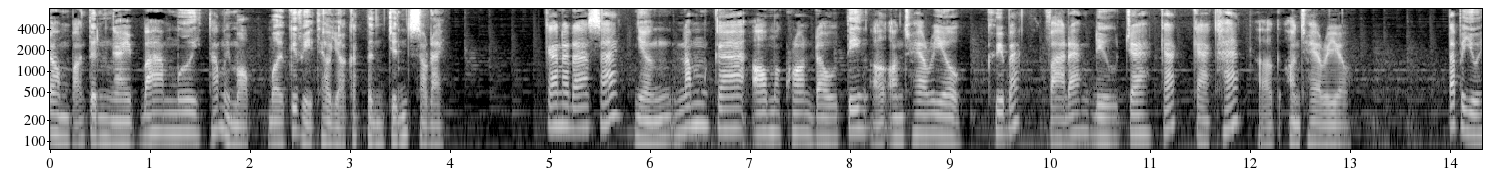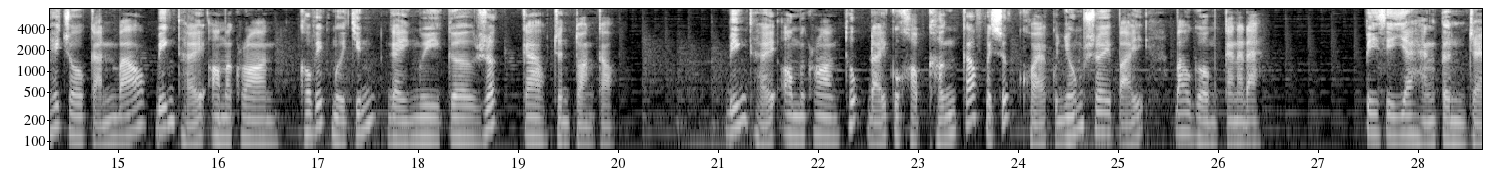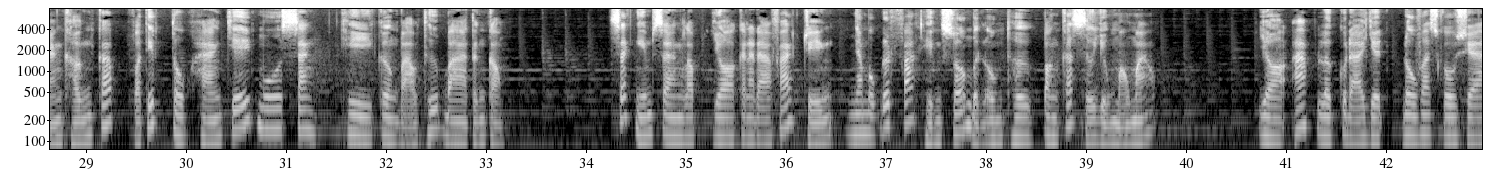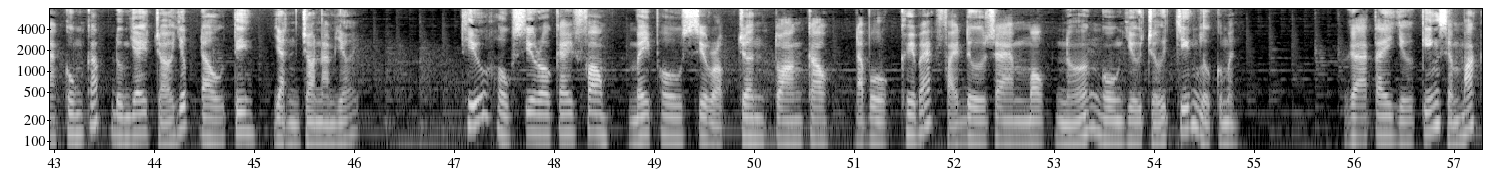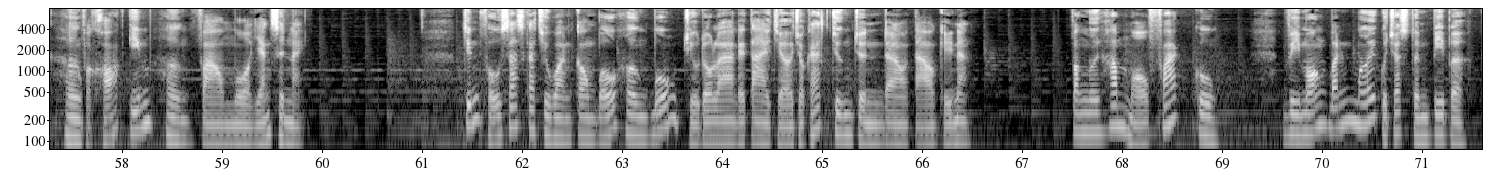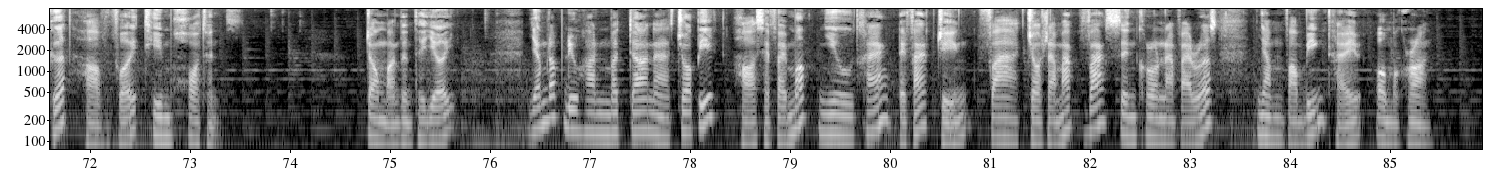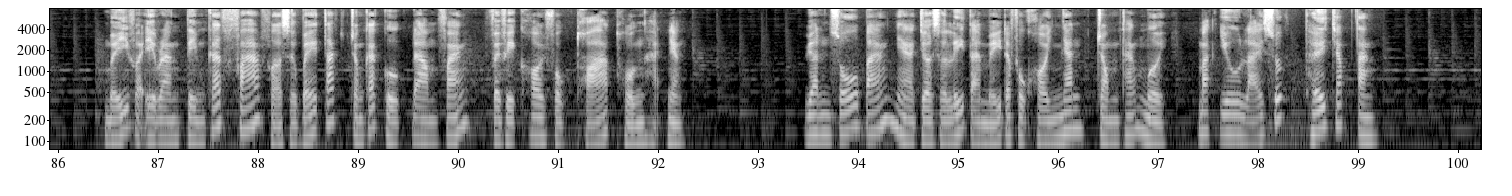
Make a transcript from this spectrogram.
Trong bản tin ngày 30 tháng 11, mời quý vị theo dõi các tin chính sau đây. Canada xác nhận 5 ca Omicron đầu tiên ở Ontario, Quebec và đang điều tra các ca khác ở Ontario. WHO cảnh báo biến thể Omicron COVID-19 gây nguy cơ rất cao trên toàn cầu. Biến thể Omicron thúc đẩy cuộc họp khẩn cấp về sức khỏe của nhóm C7 bao gồm Canada. PC gia hạn tình trạng khẩn cấp và tiếp tục hạn chế mua xăng khi cơn bão thứ ba tấn công. Xét nghiệm sàng lọc do Canada phát triển nhằm mục đích phát hiện sớm bệnh ung thư bằng cách sử dụng mẫu máu. Do áp lực của đại dịch, Nova Scotia cung cấp đường dây trợ giúp đầu tiên dành cho nam giới. Thiếu hụt siro cây phong, maple syrup trên toàn cầu đã buộc Quebec phải đưa ra một nửa nguồn dự trữ chiến lược của mình. Gà Tây dự kiến sẽ mắc hơn và khó kiếm hơn vào mùa Giáng sinh này. Chính phủ Saskatchewan công bố hơn 4 triệu đô la để tài trợ cho các chương trình đào tạo kỹ năng. Và người hâm mộ phát cuồng vì món bánh mới của Justin Bieber kết hợp với Tim Hortons. Trong bản tin thế giới, giám đốc điều hành Moderna cho biết họ sẽ phải mất nhiều tháng để phát triển và cho ra mắt vaccine coronavirus nhằm vào biến thể Omicron. Mỹ và Iran tìm cách phá vỡ sự bế tắc trong các cuộc đàm phán về việc khôi phục thỏa thuận hạt nhân. Doanh số bán nhà chờ xử lý tại Mỹ đã phục hồi nhanh trong tháng 10, mặc dù lãi suất thế chấp tăng.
